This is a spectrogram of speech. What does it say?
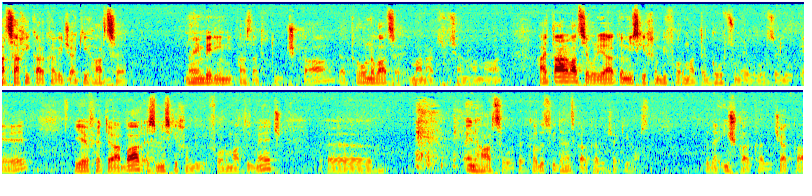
Արցախի կարգավիճակի հարցը նոյեմբերի 9-ի փաստաթղթում չկա, դա թողնված է մանակցության համար։ Հայտարարված է, որ ԵԱԿ Միսկի խմբի ֆորմատը գործում է գործելու է եւ հետեւաբար այս Միսկի խմբի ֆորմատի մեջ այն հարցը, որ պետք է լուծվի, դա հենց կարգավիճակի հարցն է դա ինչ կարգավիճակ կա,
